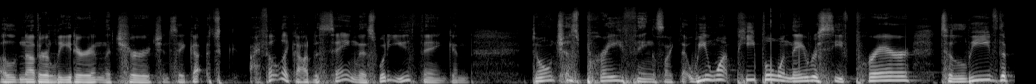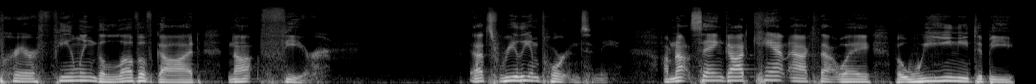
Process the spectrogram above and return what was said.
another leader in the church and say, God, I felt like God was saying this. What do you think? And don't just pray things like that. We want people, when they receive prayer, to leave the prayer feeling the love of God, not fear. That's really important to me. I'm not saying God can't act that way, but we need to be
